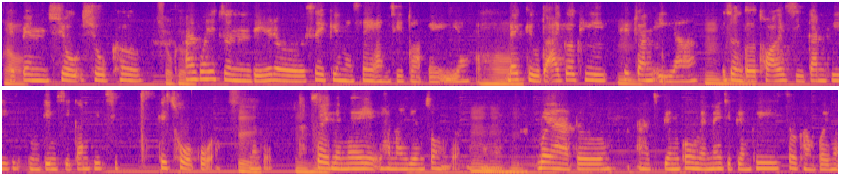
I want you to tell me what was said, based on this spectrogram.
会变休休克。休克。啊，我迄阵伫迄个细间的细安是大病医啊，要救的爱过去去转移啊，迄阵得拖个时间去，黄金时间去去去错过，是那个。所以妹妹还蛮严重的。嗯嗯嗯。尾啊，都啊一边顾妹妹，一边去做工课，那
